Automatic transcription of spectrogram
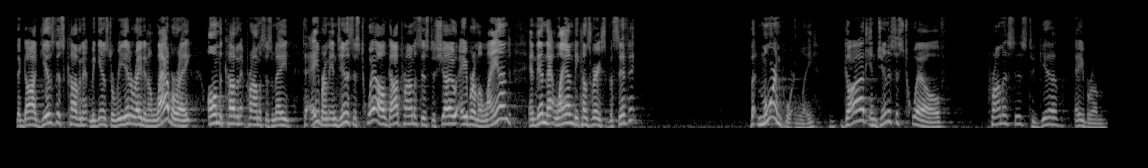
that God gives this covenant and begins to reiterate and elaborate on the covenant promises made to Abram. In Genesis 12, God promises to show Abram a land, and then that land becomes very specific. But more importantly, God in Genesis 12 promises to give Abram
